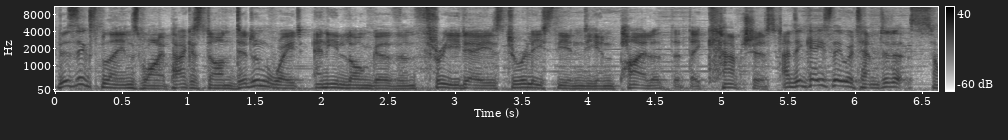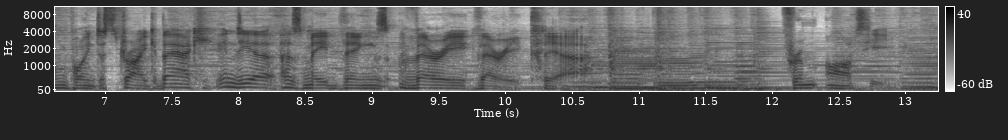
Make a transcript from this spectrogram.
This explains why Pakistan didn't wait any longer than three days to release the Indian pilot that they captured. And in case they were tempted at some point to strike back, India has made things very, very clear. From RT.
